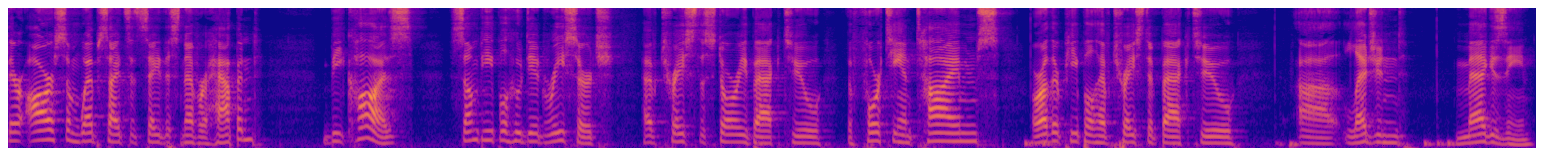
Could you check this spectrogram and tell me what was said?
there are some websites that say this never happened because some people who did research have traced the story back to the Fortean Times, or other people have traced it back to uh, Legend magazine.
